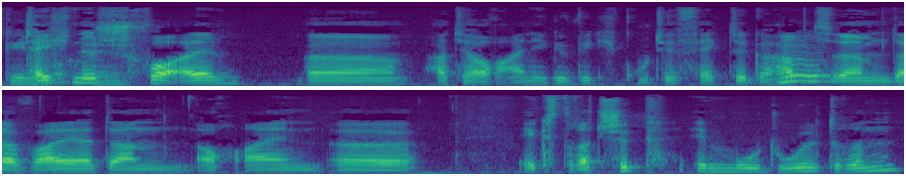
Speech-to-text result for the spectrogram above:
technisch vor allem äh, hat ja auch einige wirklich gute Effekte gehabt. Mhm. Ähm, da war ja dann auch ein äh, extra Chip im Modul drin.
